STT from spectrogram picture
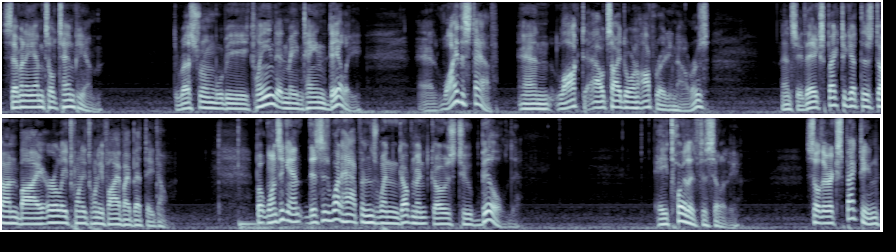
7 a.m. till 10 p.m. The restroom will be cleaned and maintained daily. And why the staff? And locked outside door and operating hours. And see, they expect to get this done by early 2025. I bet they don't. But once again, this is what happens when government goes to build a toilet facility. So they're expecting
